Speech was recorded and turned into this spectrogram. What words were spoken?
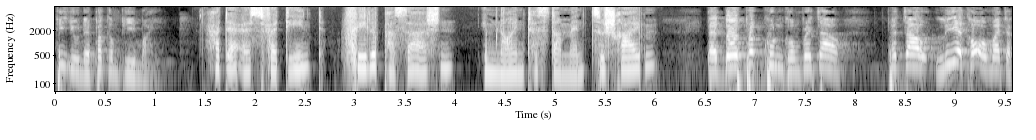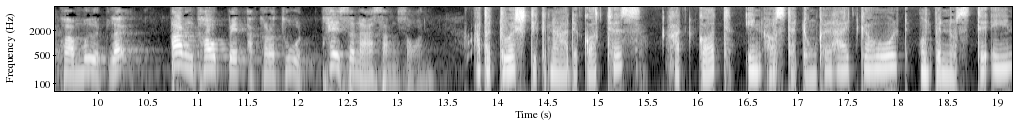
ที่อยู่ในพระคัมภีร์ใหม่ Hat er es verdient, viele Passagen im Neuen Testament zu schreiben? แต่โดยพระคุณของพระเจ้า พระเจ้าเรียกเขาออกมาจากความมืด และตั้งเขาเป็นอัครทูตเทศนาสั่งสอน Aber durch die Gnade Gottes hat Gott ihn aus der Dunkelheit geholt und benutzte ihn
